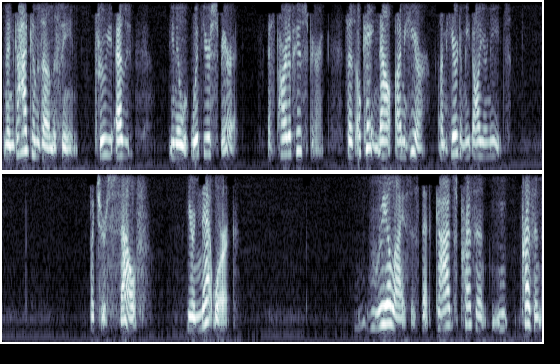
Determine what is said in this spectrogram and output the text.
And then God comes on the scene through as you know with your spirit as part of his spirit says, okay, now I'm here. I'm here to meet all your needs. But yourself, your network, realizes that God's present, presence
